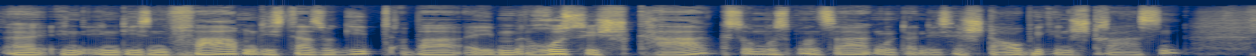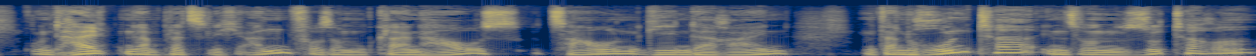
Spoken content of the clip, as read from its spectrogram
äh, in, in diesen Farben, die es da so gibt, aber eben russisch karg, so muss man sagen, und dann diese staubigen Straßen und halten dann plötzlich an vor so einem kleinen Haus, Zaun, gehen da rein und dann runter in so einen Sutterer.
